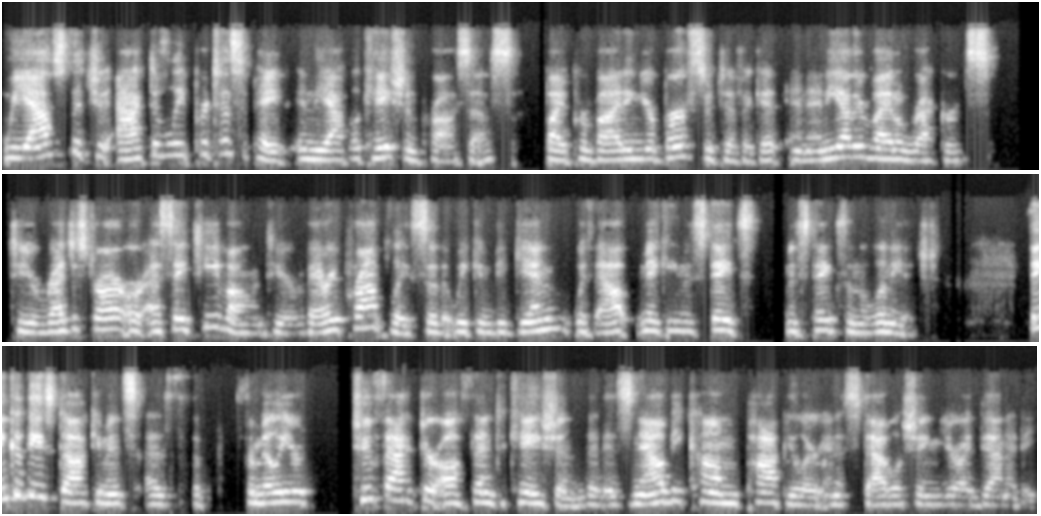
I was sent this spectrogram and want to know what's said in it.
We ask that you actively participate in the application process by providing your birth certificate and any other vital records to your registrar or SAT volunteer very promptly so that we can begin without making mistakes mistakes in the lineage. Think of these documents as the familiar two-factor authentication that has now become popular in establishing your identity.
